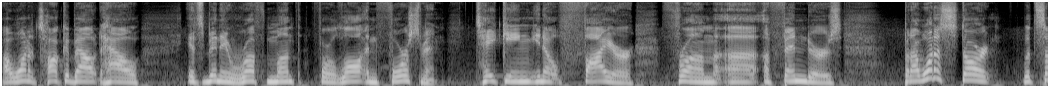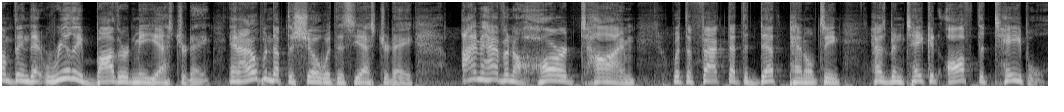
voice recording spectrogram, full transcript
I want to talk about how it's been a rough month for law enforcement taking, you know, fire from uh, offenders. But I want to start with something that really bothered me yesterday. And I opened up the show with this yesterday. I'm having a hard time with the fact that the death penalty has been taken off the table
